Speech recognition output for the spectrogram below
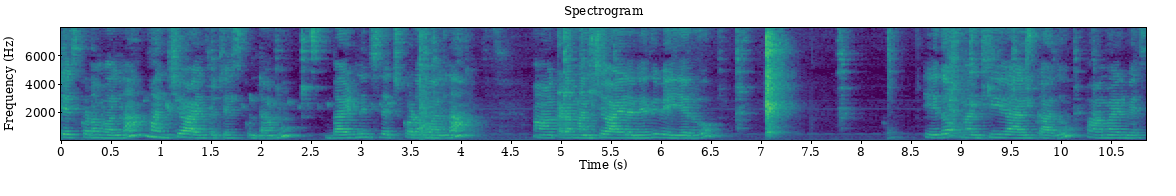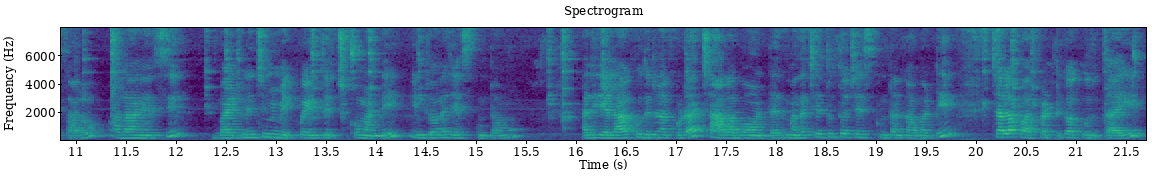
చేసుకోవడం వలన మంచి ఆయిల్తో చేసుకుంటాము. బయట నుంచి తెచ్చుకోవడం వలన అక్కడ మంచి ఆయిల్ అనేది వేయరు. ఏదో మంచి ఆయిల్ కాదు పామ్ ఆయిల్ వేస్తారు. అలా అనేసి బయట నుంచి మేము ఎక్కువ ఏం తెచ్చుకోమండి. ఇంట్లోనే చేసుకుంటాము. అది ఎలా కుదిరినా కూడా చాలా బాగుంటుంది. మన చేతులతో చేసుకుంటాం కాబట్టి చాలా పర్ఫెక్ట్గా కుదురుతాయి.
